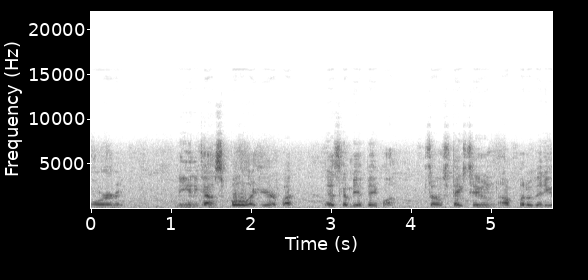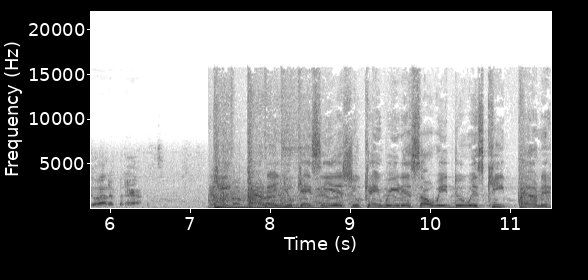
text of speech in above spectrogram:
or be any kind of spoiler here, but it's going to be a big one. So stay tuned. I'll put a video out if it happens. Keep pounding, you can't see us, you can't read us, all we do is keep pounding.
